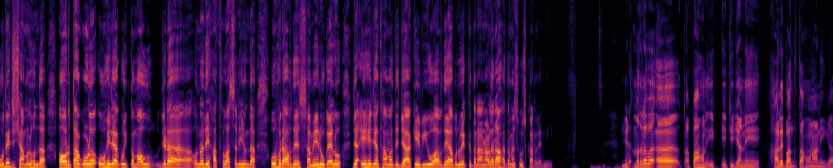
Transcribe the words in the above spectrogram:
ਉਹਦੇ 'ਚ ਸ਼ਾਮਲ ਹੁੰਦਾ। ਔਰਤਾਂ ਕੋਲ ਉਹੋ ਜਿਹਾ ਕੋਈ ਕਮਾਊ ਜਿਹੜਾ ਉਹਨਾਂ ਦੇ ਹੱਥ ਵੱਸ ਨਹੀਂ ਹੁੰਦਾ। ਉਹ ਫਿਰ ਆਪਦੇ ਸਮੇਂ ਨੂੰ ਕਹਿ ਲਓ ਜਾਂ ਇਹੋ ਜਿਹੀਆਂ ਥਾਵਾਂ ਤੇ ਜਾ ਕੇ ਵੀ ਉਹ ਆਪਦੇ ਆਪ ਨੂੰ ਇੱਕ ਤਰ੍ਹਾਂ ਨਾਲ ਰਾਹਤ ਮਹਿਸੂਸ ਕਰ ਲੈਂਦੀ ਹੈ। ਜਿਹੜਾ ਮਤਲਬ ਆਪਾਂ ਹੁਣ ਇਹ ਇਹ ਚੀਜ਼ਾਂ ਨੇ ਹਾਲੇ ਬੰਦ ਤਾਂ ਹੋਣਾ ਨਹੀਂਗਾ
